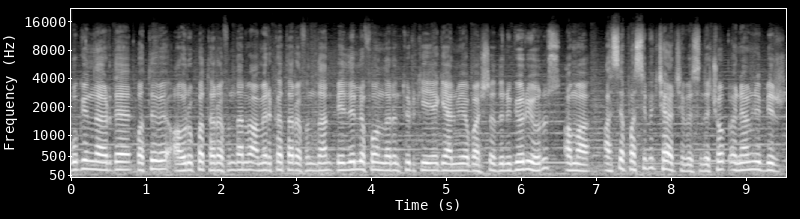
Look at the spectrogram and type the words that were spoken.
bugünlerde Batı ve Avrupa tarafından ve Amerika tarafından belirli fonların Türkiye'ye gelmeye başladığını görüyoruz. Ama Asya Pasifik çerçevesinde çok önemli bir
